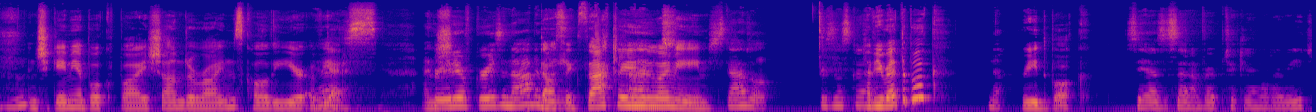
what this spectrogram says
Mhm. and she gave me a book by Shonda Rhimes called The Year of Yes. Yes, and she- Creator of Grey's Anatomy. that's exactly who I mean. Scandal. Isn't Scandal? Have you read the book? No. Read the book. See, as I said, I'm very particular in what I read.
